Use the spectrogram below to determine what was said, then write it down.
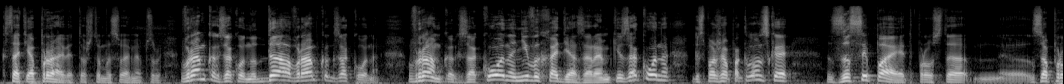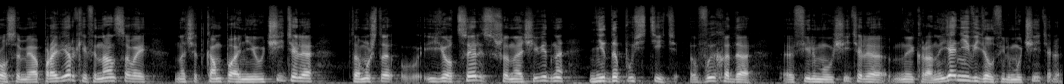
Кстати, о праве, то, что мы с вами обсуждаем. В рамках закона? Да, в рамках закона. В рамках закона, не выходя за рамки закона, госпожа Поклонская засыпает просто э, запросами о проверке финансовой значит, компании учителя, потому что ее цель совершенно очевидно не допустить выхода э, фильма «Учителя» на экран. И Я не видел фильм «Учителя».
